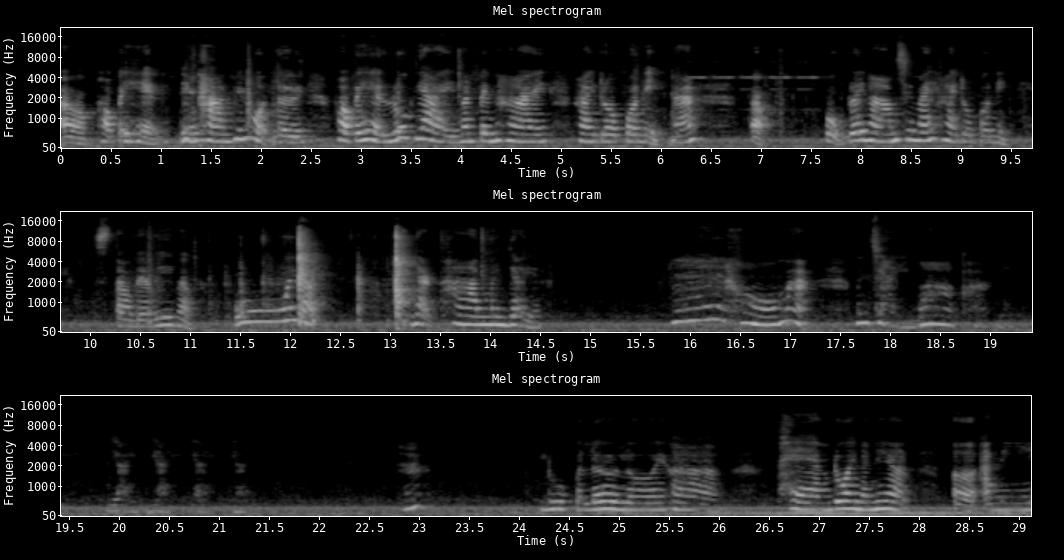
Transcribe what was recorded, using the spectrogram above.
ออพอไปเห็นยังทานไม่หมดเลย พอไปเห็นลูกใหญ่มันเป็นไฮไฮโดรโปนิกนะแบบปลูกด้วยน้ำใช่ไหมไฮโดรโปนิกสตรอเบอรี่แบบโอ้ยแบบ อยากทานมันใหญ่อะอืมหอมอะ มันใหญ่มากค่ะนี่ใหญ่ใหญ่ใหญ่ใหญ่ฮะ ลูกเบลเลอร์เลยค่ะ แพงด้วยนะเนี่ยเอ่ออันนี้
